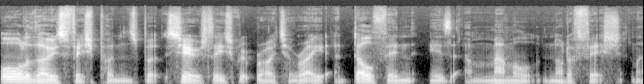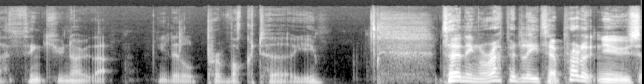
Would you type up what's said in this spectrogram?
all of those fish puns, but seriously, scriptwriter Ray, a dolphin is a mammal, not a fish, and I think you know that, you little provocateur, you. Turning rapidly to product news,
